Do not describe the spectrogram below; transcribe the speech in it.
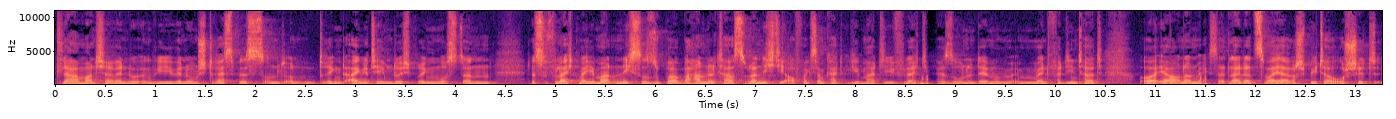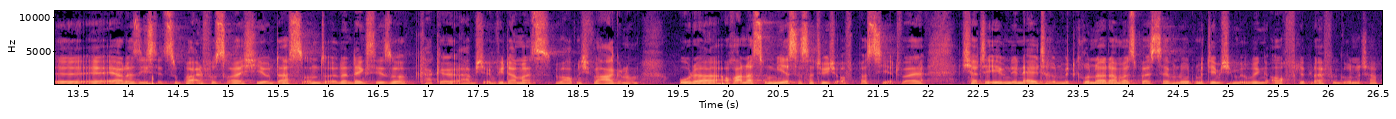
klar, manchmal, wenn du irgendwie, wenn du im Stress bist und, und dringend eigene Themen durchbringen musst, dann, dass du vielleicht mal jemanden nicht so super behandelt hast oder nicht die Aufmerksamkeit gegeben hat, die vielleicht die Person in dem Moment verdient hat. Oh, ja, und dann merkst du halt leider zwei Jahre später, oh shit, äh, er oder sie ist jetzt super einflussreich hier und das und äh, dann denkst du dir so, Kacke, habe ich irgendwie damals überhaupt nicht wahrgenommen. Oder auch andersrum, mir ist das natürlich oft passiert, weil ich hatte eben den älteren Mitgründer damals bei Sevenload, mit dem ich im Übrigen auch FlipLife gegründet habe.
